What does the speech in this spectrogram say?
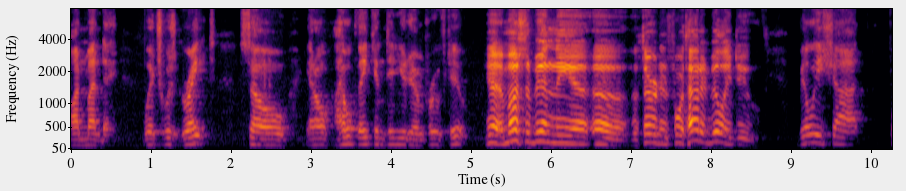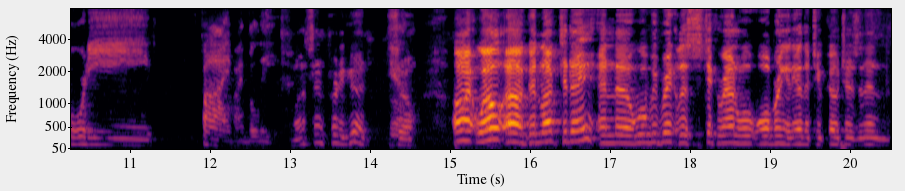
on Monday, which was great. So you know, I hope they continue to improve too. Yeah, it must have been the uh, uh, the third and fourth. How did Billy do? Billy shot 45, I believe. Well, that sounds pretty good. Yeah. So, all right. Well, uh, good luck today, and uh, we'll be bring. Let's stick around. We'll we'll bring you the other two coaches, and then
